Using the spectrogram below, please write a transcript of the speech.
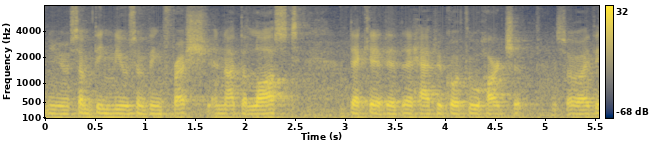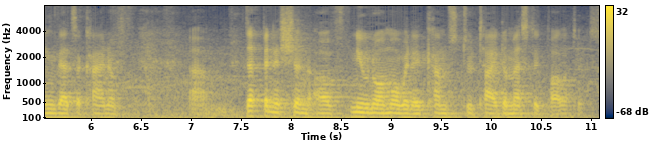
you know, something new, something fresh, and not the lost decade that they had to go through hardship. So I think that's a kind of um, definition of new normal when it comes to Thai domestic politics.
